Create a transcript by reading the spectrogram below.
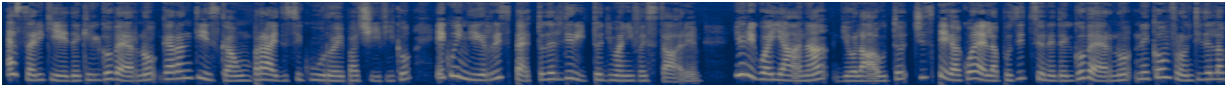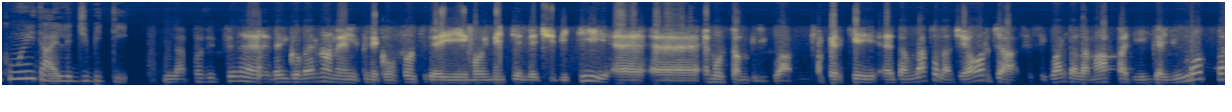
Essa richiede che il governo garantisca un Pride sicuro e pacifico e quindi il rispetto del diritto di manifestare. Yuri Guayana, di All Out, ci spiega qual è la posizione del governo nei confronti della comunità LGBT. La posizione del governo nei, nei confronti dei movimenti LGBT è, è, è molto ambigua perché eh, da un lato la Georgia, se si guarda la mappa di Liga Europe,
